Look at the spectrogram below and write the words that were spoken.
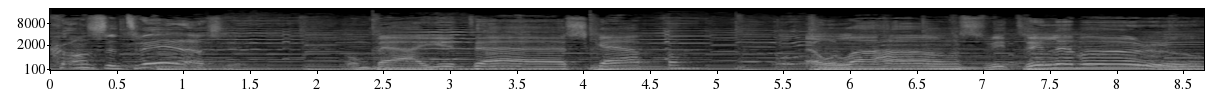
koncentrera seg Om berget er skapa Og Ola hans vi trillebur Og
